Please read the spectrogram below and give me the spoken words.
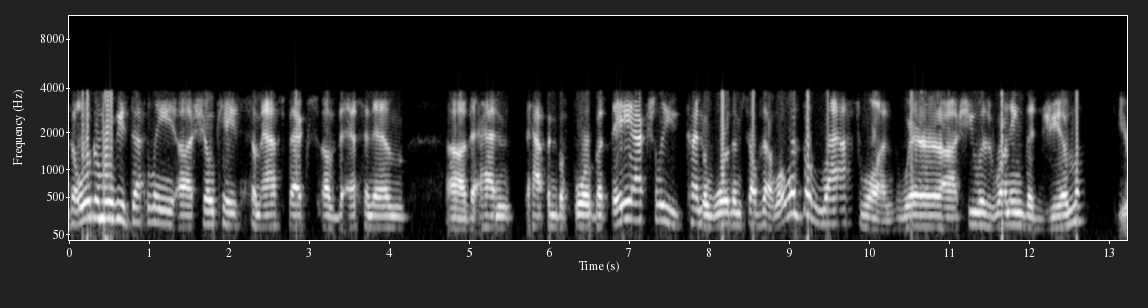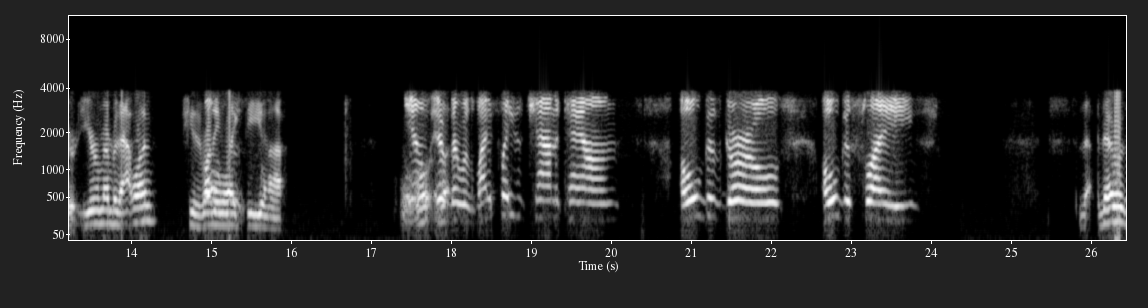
the Olga movies definitely uh showcased some aspects of the S and M uh that hadn't happened before, but they actually kind of wore themselves out. What was the last one where uh she was running the gym? You you remember that one? She's running Oh, like the uh You know, what- there was White Slaves in Chinatown, Olga's Girls, Olga's Slaves. There was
